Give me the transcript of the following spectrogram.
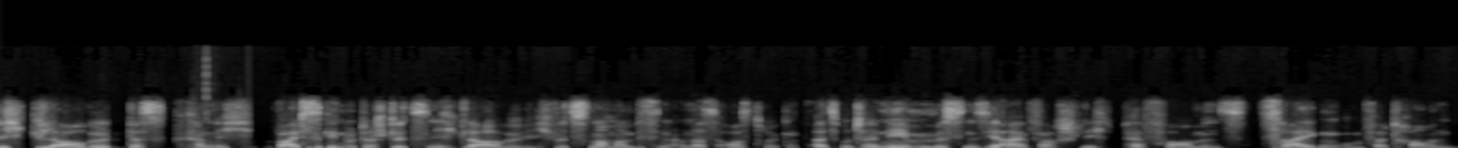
Ich glaube, das kann ich weitestgehend unterstützen. Ich glaube, ich würde es noch mal ein bisschen anders ausdrücken. Als Unternehmen müssen Sie einfach schlicht Performance zeigen, um Vertrauen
